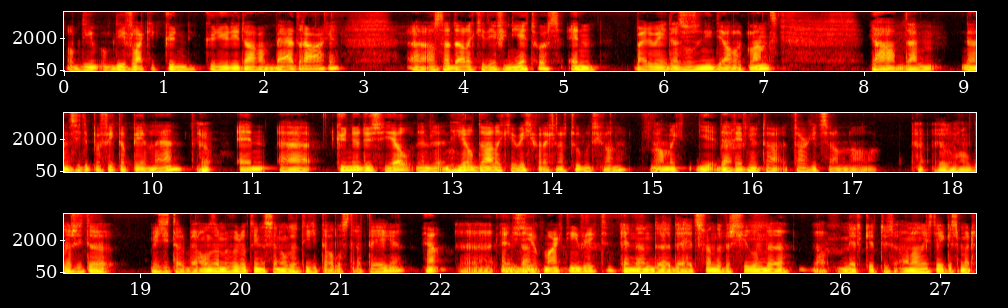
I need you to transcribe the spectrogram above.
op die, op die vlakken kun, kunnen jullie daaraan bijdragen. Uh, als dat duidelijk gedefinieerd wordt. En, by the way, dat is onze ideale klant. Ja, dan, dan zit je perfect op één lijn. Ja. En uh, kun je dus heel, een heel duidelijke weg waar je naartoe moet gaan. Hè? Namelijk die, dat revenue ta target samenhalen. Ja, helemaal. Daar zitten wie zit daar bij ons dan bijvoorbeeld in? Dat zijn onze digitale strategen. Ja, uh, en, en die dan, op marketing werkten. En dan de, de heads van de verschillende ja, merken, tussen aanhalingstekens, maar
